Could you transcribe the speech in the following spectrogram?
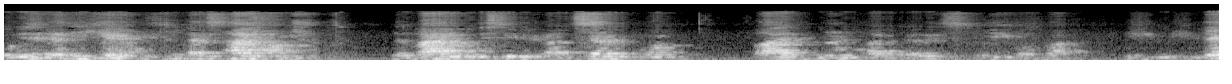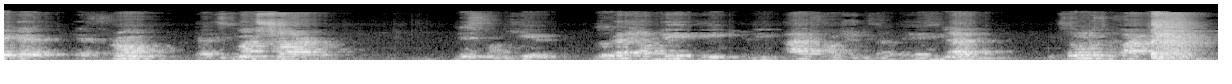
Is interesting here is look at this I function. The value of this integral is 7.5 five, nine, five, whatever is equals one. If you, if you take a, a front that is much sharper, this one here, look at how big the, the I function is at the 11. It's almost a factor of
